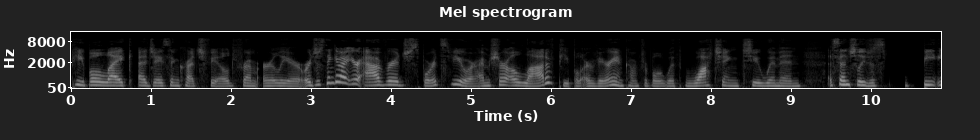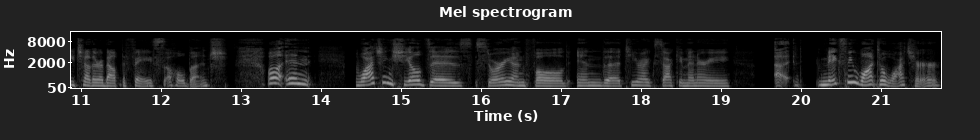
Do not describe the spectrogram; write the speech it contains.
people like a Jason Crutchfield from earlier, or just think about your average sports viewer. I'm sure a lot of people are very uncomfortable with watching two women essentially just beat each other about the face a whole bunch. Well, and watching Shields' story unfold in the T-Rex documentary uh, makes me want to watch her,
